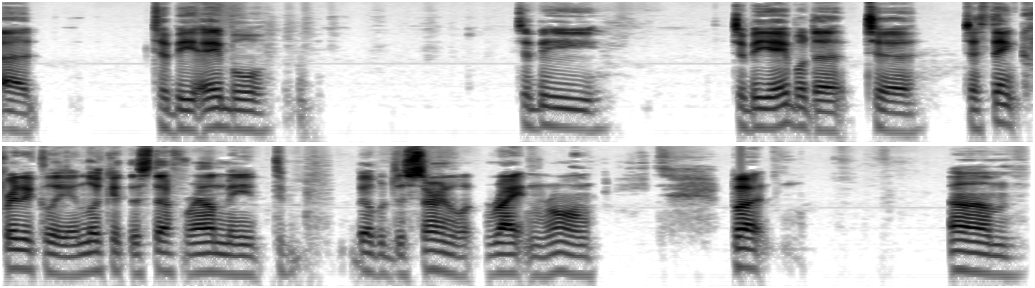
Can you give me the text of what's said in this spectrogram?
uh, to be able to be to be able to to to think critically and look at the stuff around me to be able to discern right and wrong. But um,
